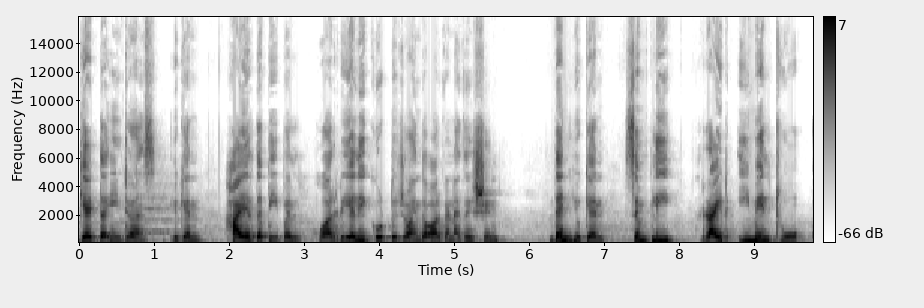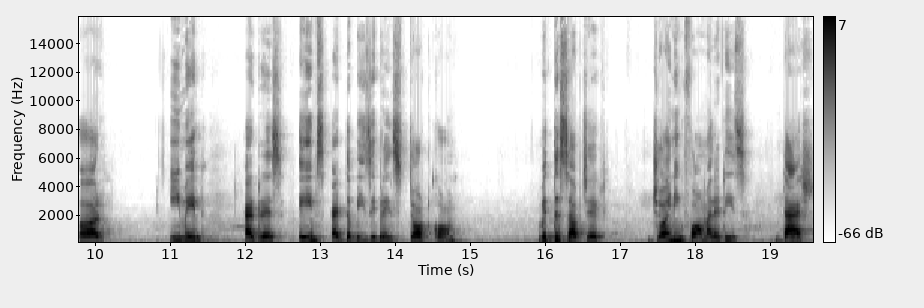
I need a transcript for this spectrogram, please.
get the interns, you can hire the people who are really good to join the organization. Then you can simply write email to our email address aims at thebusybrains.com with the subject joining formalities dash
